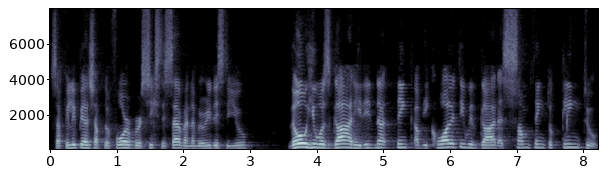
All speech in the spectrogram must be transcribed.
So Philippians chapter 4 verse 67, let me read this to you. Though he was God, he did not think of equality with God as something to cling to.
